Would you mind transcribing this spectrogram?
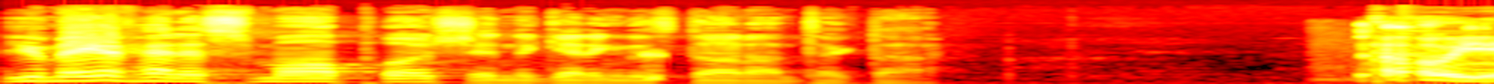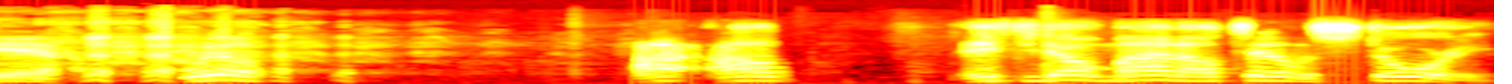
you may have had a small push into getting this done on TikTok. Oh yeah. Well, I, I'll, if you don't mind, I'll tell the story.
